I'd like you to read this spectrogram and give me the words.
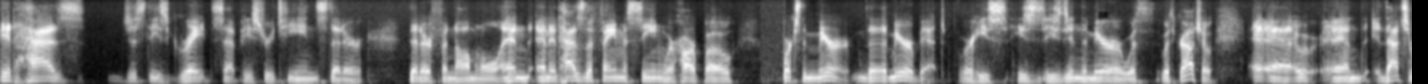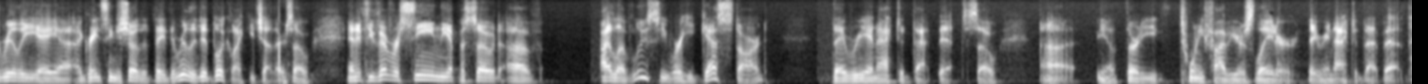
it has just these great set piece routines that are that are phenomenal, and and it has the famous scene where Harpo works the mirror the mirror bit where he's he's he's in the mirror with with Groucho, uh, and that's really a a great scene to show that they, they really did look like each other. So, and if you've ever seen the episode of I Love Lucy where he guest starred, they reenacted that bit. So, uh, you know, 30, 25 years later, they reenacted that bit.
